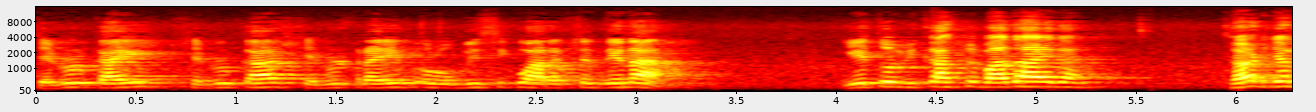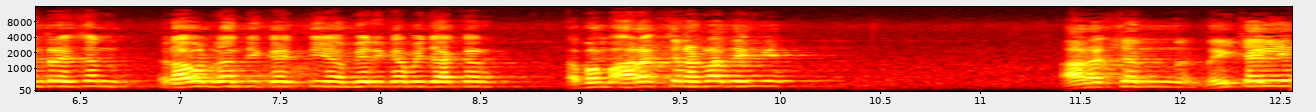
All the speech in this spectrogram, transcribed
schedule caste schedule caste schedule tribe और ओबीसी को आरक्षण देना, ये तो विकास में बाधा आएगा। थर्ड जनरेशन राहुल गांधी कहती है, अमेरिका में जाकर अब हम आरक्षण हटा देंगे। आरक्षण नहीं चाहिए।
